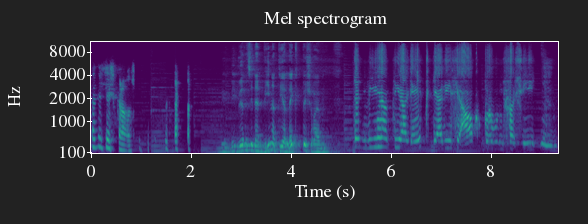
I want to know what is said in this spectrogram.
das ist grausig. Wie, wie würden Sie den Wiener Dialekt beschreiben? Den Wiener Dialekt, der ist ja auch grundverschieden,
